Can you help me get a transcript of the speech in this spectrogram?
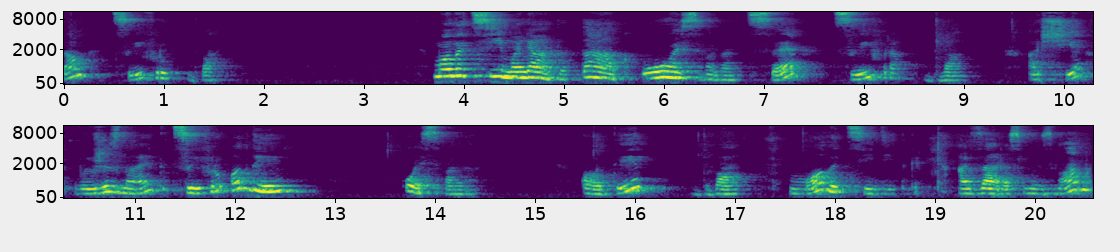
там цифру 2. Молодці, малята! Так, ось вона, це цифра 2. А ще ви вже знаєте цифру 1. Ось вона. 1, 2. Молодці, дітки. А зараз ми з вами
